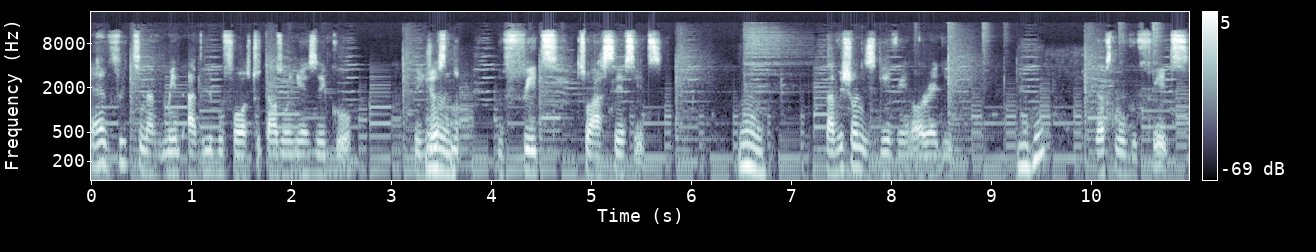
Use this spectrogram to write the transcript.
everything have been made available for us two thousand years ago. We just Mm. need the faith to access it. Mm, Salvation is given already. mhm. You just need the faith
